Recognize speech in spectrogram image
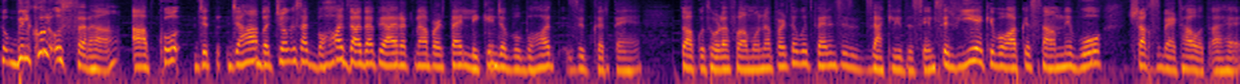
तो बिल्कुल उस तरह आपको जहाँ बच्चों के साथ बहुत ज़्यादा प्यार रखना पड़ता है लेकिन जब वो बहुत जिद करते हैं तो आपको थोड़ा फर्म होना पड़ता है with parents is exactly the same सिर्फ़ ये है कि वो आपके सामने वो शख्स बैठा होता है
